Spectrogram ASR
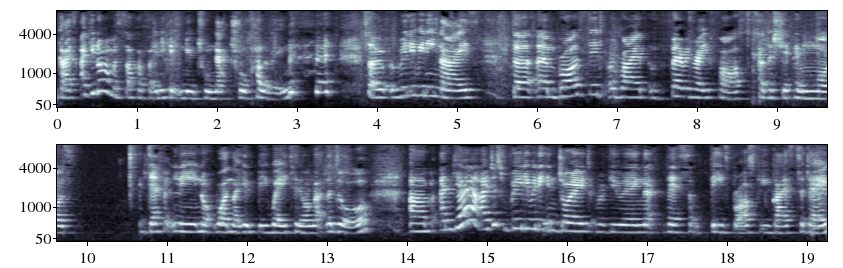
guys you know i'm a sucker for anything neutral natural coloring. So really really nice. The um, bras did arrive very very fast so the shipping was definitely not one that you'd be waiting on at the door. Um, and yeah i just really really enjoyed reviewing this these bras for you guys today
